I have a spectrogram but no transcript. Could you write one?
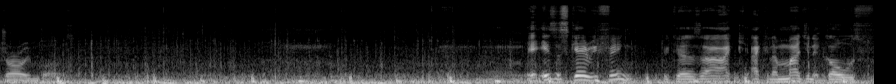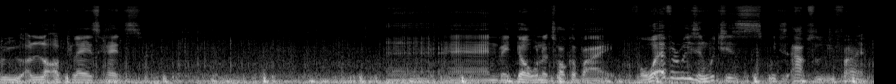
drawing board it is a scary thing because I, I can imagine it goes through a lot of players' heads. and they don't want to talk about it for whatever reason, which is which is absolutely fine.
